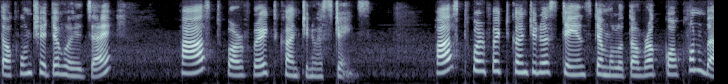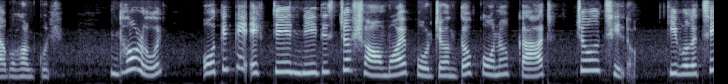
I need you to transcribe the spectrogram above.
তখন সেটা হয়ে যায় past perfect continuous tense past perfect continuous টেন্সটা মূলত আমরা কখন ব্যবহার করি? ধরুন, অতীতে একটি নির্দিষ্ট সময় পর্যন্ত কোনো কাজ চলছিল। কি বলেছি?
